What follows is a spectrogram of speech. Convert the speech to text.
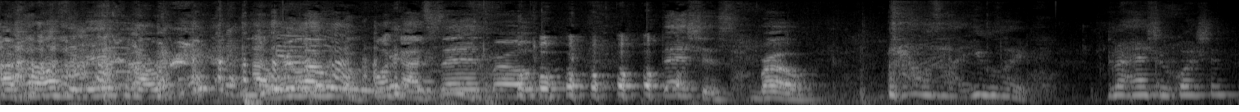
I paused the game because I, I realized what the fuck I said, bro. That shit's, bro. I was like, he was like, did I ask you a question?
